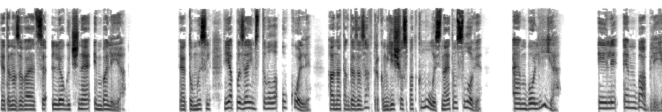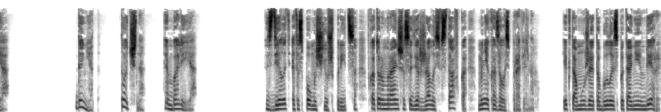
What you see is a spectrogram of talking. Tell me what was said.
это называется легочная эмболия. Эту мысль я позаимствовала у Колли. Она тогда за завтраком еще споткнулась на этом слове. Эмболия или эмбаблия? Да нет, точно, эмболия. Сделать это с помощью шприца, в котором раньше содержалась вставка, мне казалось правильным. И к тому же это было испытанием веры.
